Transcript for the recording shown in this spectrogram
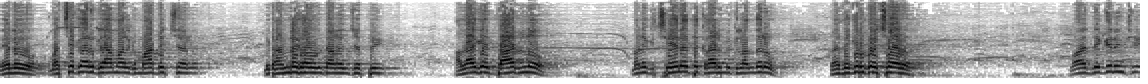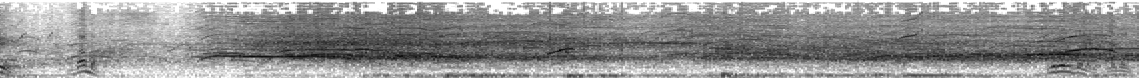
నేను మత్స్యకారు గ్రామాలకు మాట ఇచ్చాను. మీకు అండగా ఉంటానని చెప్పి అలాగే దారిలో మనకి చేనేత కార్మికులందరూ నా దగ్గరికి వచ్చారు. వారి దగ్గర నుంచి దమ్మా మీరు వెళ్ళిపోండి, మీరు వెళ్ళిపోండి.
